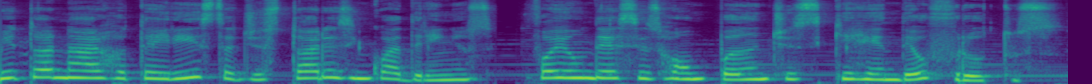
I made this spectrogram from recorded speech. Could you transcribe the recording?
Me tornar roteirista de histórias em quadrinhos foi um desses rompantes que rendeu frutos.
